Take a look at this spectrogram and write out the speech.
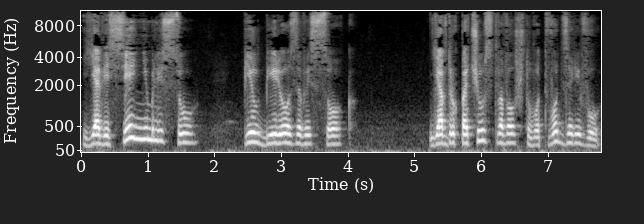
Я в весеннем лесу пил березовый сок. Я вдруг почувствовал, что вот-вот зареву.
